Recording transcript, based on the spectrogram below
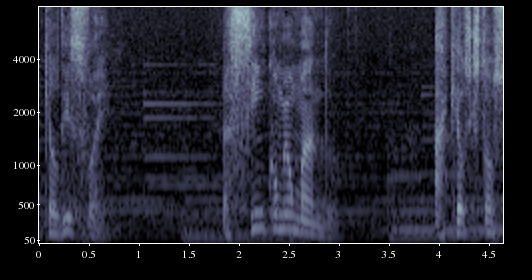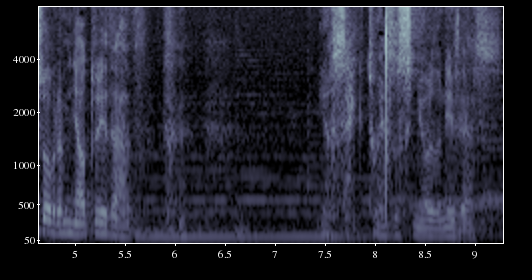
O que ele disse foi: Assim como eu mando àqueles que estão sobre a minha autoridade. Eu sei que tu és o Senhor do universo.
